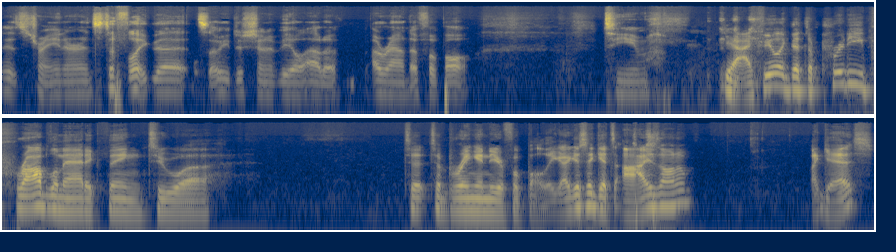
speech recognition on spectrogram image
his trainer and stuff like that. So he just shouldn't be allowed a, around a football team. Yeah, I feel like that's a pretty problematic thing to uh to to bring into your football league. I guess it gets eyes on him. I guess.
